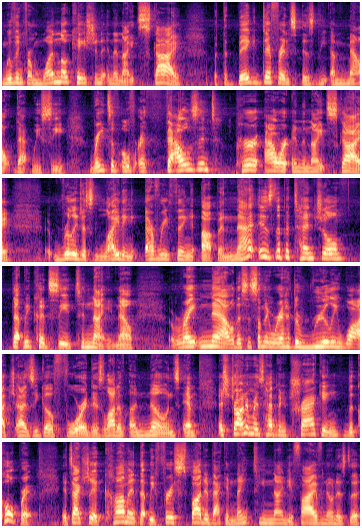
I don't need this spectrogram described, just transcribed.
moving from one location in the night sky but the big difference is the amount that we see. Rates of over a thousand per hour in the night sky, really just lighting everything up. And that is the potential that we could see tonight. Now, right now, this is something we're going to have to really watch as we go forward. There's a lot of unknowns, and astronomers have been tracking the culprit. It's actually a comet that we first spotted back in 1995, known as the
